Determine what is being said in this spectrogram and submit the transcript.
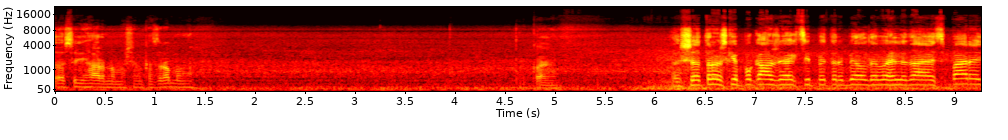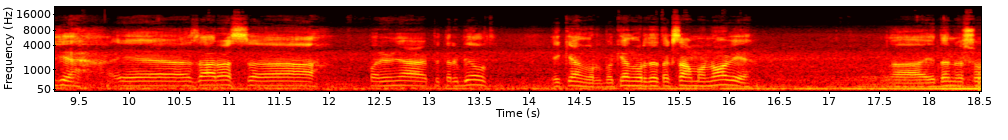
Досить гарна машинка зроблена. Прикольно. Ще трошки покажу, як ці Петербілди виглядають спереді. І зараз е, порівняю Петербілд і Кенворд, бо Кенворди так само нові. Єдине, що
